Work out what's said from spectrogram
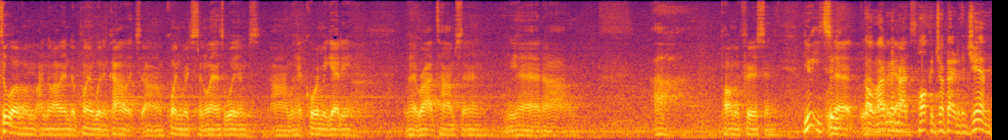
two of them I know I ended up playing with in college, um, Quentin Richardson and Lance Williams. Um, we had Corey Maggette, we had Rod Thompson, we had um, ah, Paul McPherson. You, you- so you- had- a oh, I remember guys. Paul could jump out of the gym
